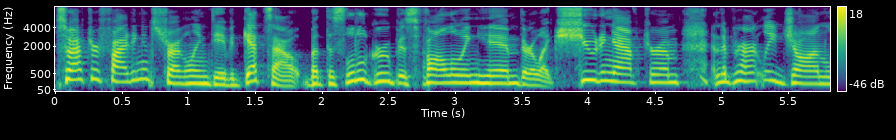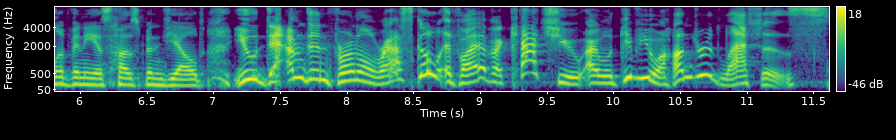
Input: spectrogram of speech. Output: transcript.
So after fighting and struggling, David gets out, but this little group is following him. They're like shooting after him, and apparently John Lavinia's husband yelled, "You damned infernal rascal! If I ever catch you, I will give you a hundred lashes."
